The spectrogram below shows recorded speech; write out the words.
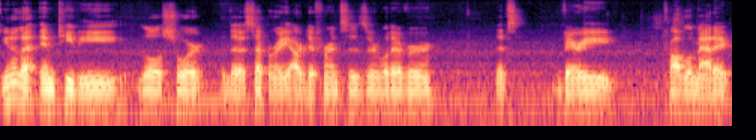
You know that MTV little short, the separate our differences or whatever. That's very problematic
